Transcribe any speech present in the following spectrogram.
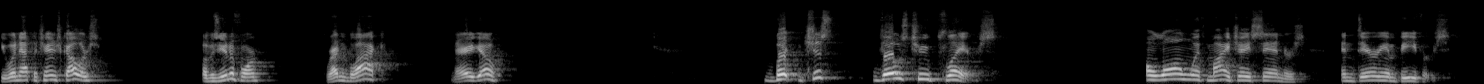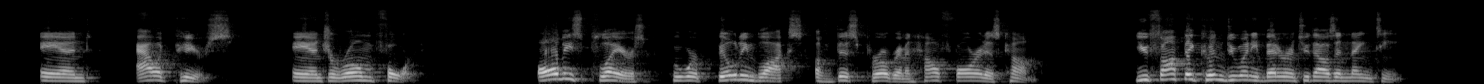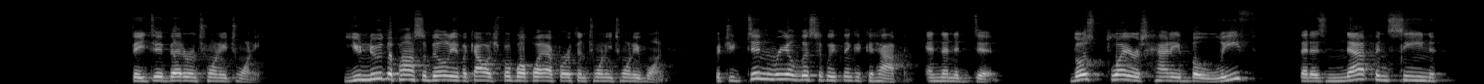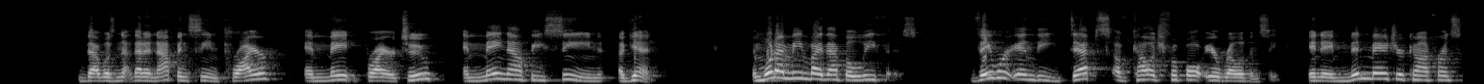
He wouldn't have to change colors of his uniform, red and black. There you go. But just those two players, along with Myjai Sanders and Darrian Beavers and Alec Pierce and Jerome Ford, all these players who were building blocks of this program and how far it has come. You thought they couldn't do any better in 2019. They did better in 2020. You knew the possibility of a college football playoff berth in 2021, but you didn't realistically think it could happen, and then it did. Those players had a belief that has not been seen that was not, that had not been seen prior and made prior to and may not be seen again. And what I mean by that belief is they were in the depths of college football irrelevancy in a mid-major conference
